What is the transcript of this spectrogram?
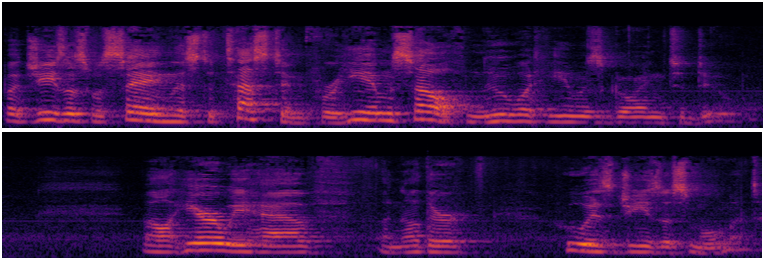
But Jesus was saying this to test him, for he himself knew what he was going to do. Well, here we have another who is Jesus moment.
